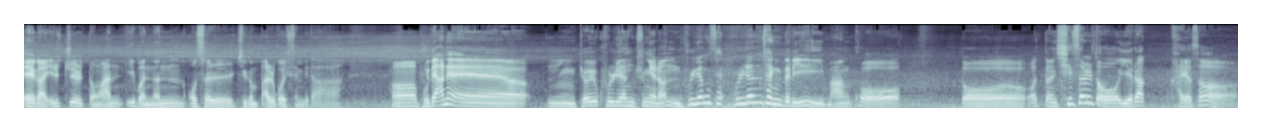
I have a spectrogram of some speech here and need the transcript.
애가 일주일 동안 입었는 옷을 지금 빨고 있습니다. 어, 부대 안에 음, 교육 훈련 중에는 훈련생, 훈련생들이 많고 또 어떤 시설도 열악하여서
